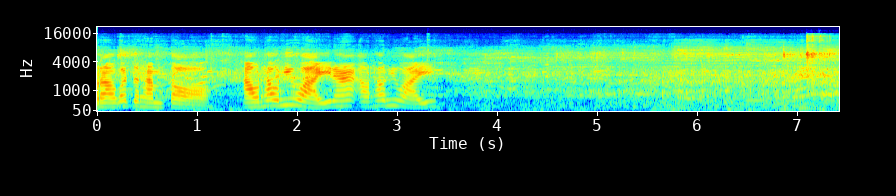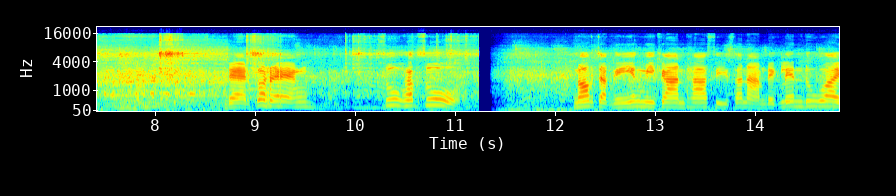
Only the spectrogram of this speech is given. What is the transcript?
เราก็จะทำต่อเอาเท่าที่ไหวนะฮะเอาเท่าที่ไหว แดดก็แรงสู้ครับสู้ นอกจากนี้ยังมีการทาสีสนามเด็กเล่นด้วย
